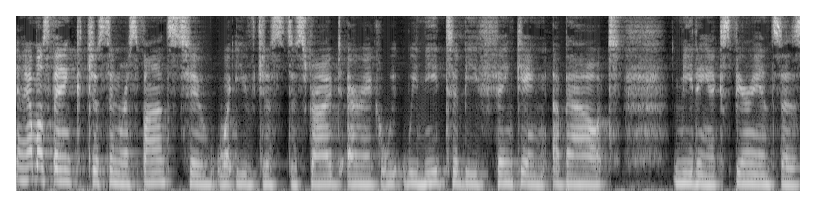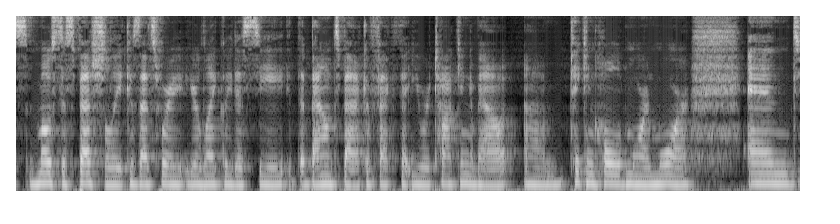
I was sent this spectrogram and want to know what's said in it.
And I almost think, just in response to what you've just described, Eric, we, we need to be thinking about meeting experiences, most especially because that's where you're likely to see the bounce back effect that you were talking about um, taking hold more and more. And,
